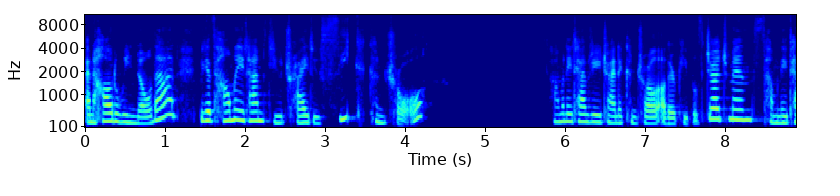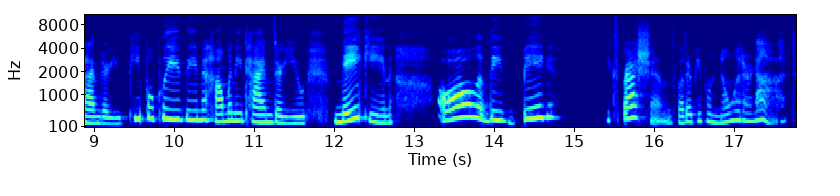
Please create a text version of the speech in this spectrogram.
And how do we know that? Because how many times do you try to seek control? How many times are you trying to control other people's judgments? How many times are you people pleasing? How many times are you making all of these big expressions, whether people know it or not?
